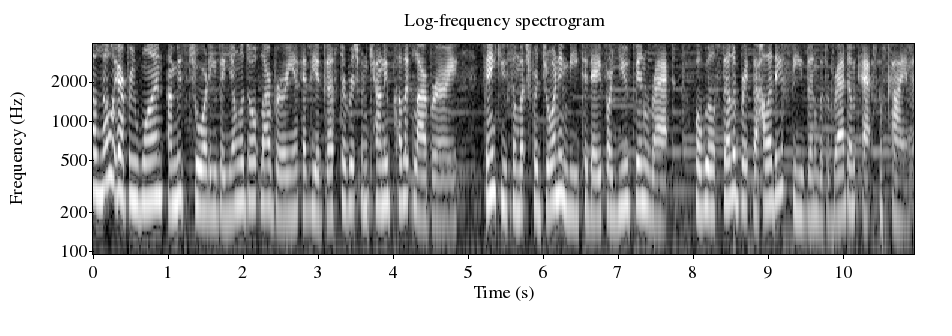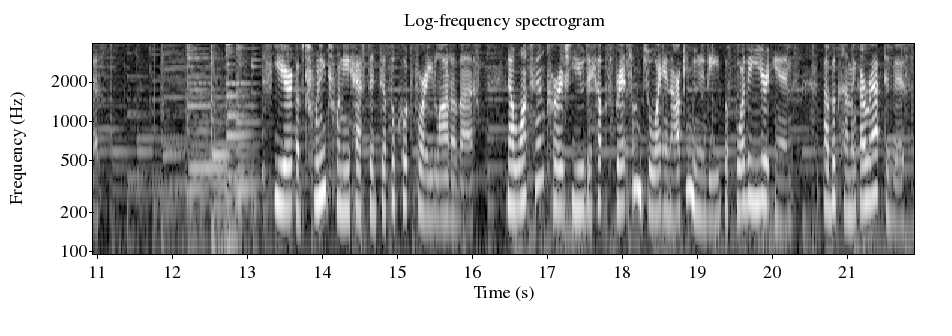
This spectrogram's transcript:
Hello everyone, I'm Miss Jordi, the Young Adult Librarian at the Augusta Richmond County Public Library. Thank you so much for joining me today for You've Been RAK'd, where we'll celebrate the holiday season with random acts of kindness. This year of 2020 has been difficult for a lot of us, and I want to encourage you to help spread some joy in our community before the year ends by becoming a RAKtivist.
